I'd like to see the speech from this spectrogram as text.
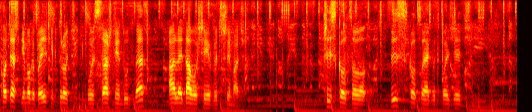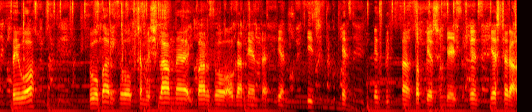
chociaż nie mogę powiedzieć, niektóre odcinki były strasznie nudne, ale dało się je wytrzymać. Wszystko co, wszystko co jakby to powiedzieć było, było bardzo przemyślane i bardzo ogarnięte, więc Bleach, więc, więc na top pierwszym miejscu, więc jeszcze raz.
